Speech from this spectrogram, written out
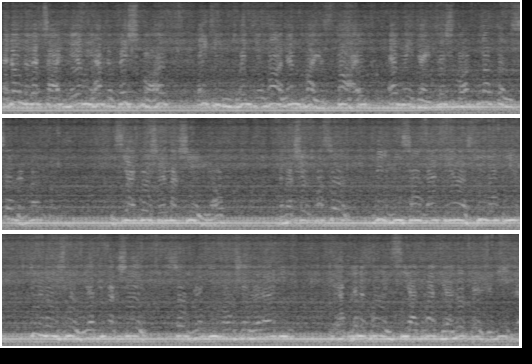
And on the left side here, we have the fish bar, 1821 Empire style. everyday market, not not. Ici à gauche, le marché, le marché aux poissons, 1821, sous l'Empire, tous les jours, il y a du marché, sauf le dimanche et le lundi. Et après le pont, ici à droite, il y a l'hôtel de Ville,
